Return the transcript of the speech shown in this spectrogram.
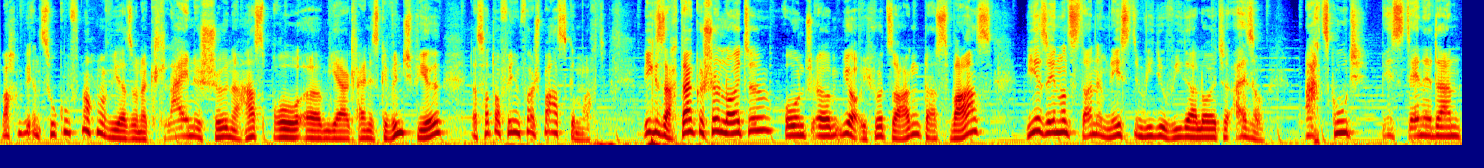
machen wir in Zukunft nochmal wieder so eine kleine, schöne Hasbro, ähm, ja, kleines Gewinnspiel. Das hat auf jeden Fall Spaß gemacht. Wie gesagt, Dankeschön, Leute. Und ähm, ja, ich würde sagen, das war's. Wir sehen uns dann im nächsten Video wieder, Leute. Also, macht's gut. Bis denne dann.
